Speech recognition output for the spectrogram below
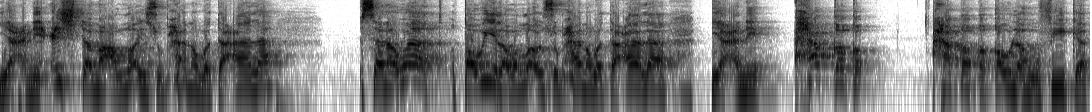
يعني عشت مع الله سبحانه وتعالى سنوات طويلة والله سبحانه وتعالى يعني حقق حقق قوله فيك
